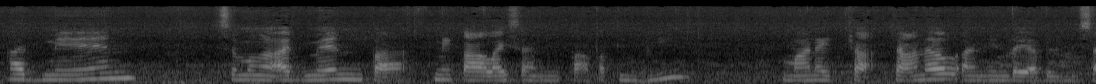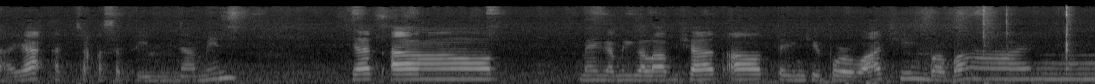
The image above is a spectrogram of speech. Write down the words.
Admin, sa mga admin pa, Mika and Papa TV. Manay Cha Channel and Inday Abel Bisaya at saka sa team namin. Shout out! Mega mega love shout out. Thank you for watching. Bye bye!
